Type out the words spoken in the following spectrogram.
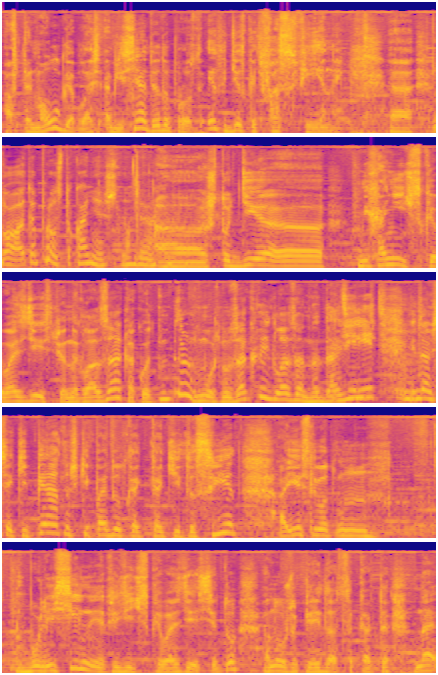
Офтальмологи объясняют это просто. Это, дескать, фосфены. А, это просто, конечно, да. А, что где э, механическое воздействие на глаза какое-то, ну, можно закрыть глаза, надавить, Потереть. и там всякие пятнышки пойдут, как, какие-то свет. А если вот более сильное физическое воздействие, то оно уже передастся как-то на,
